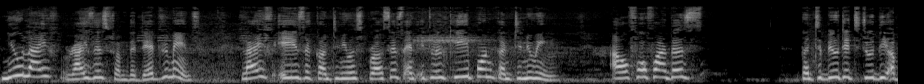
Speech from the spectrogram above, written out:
New life rises from the dead remains. Life is a continuous process and it will keep on continuing. Our forefathers contributed to the up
